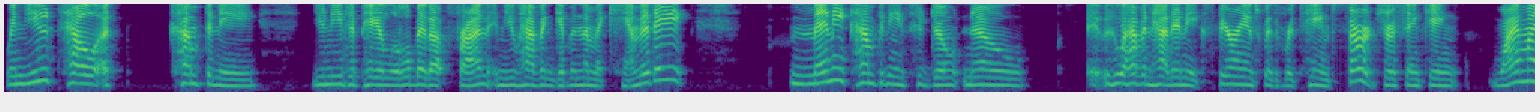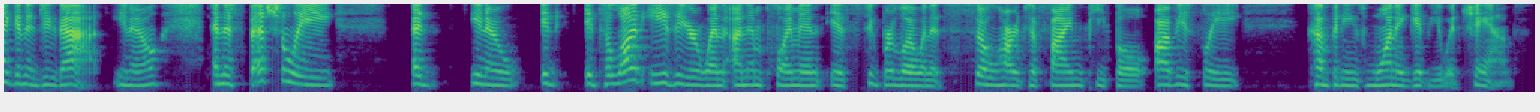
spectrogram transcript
when you tell a company you need to pay a little bit up front and you haven't given them a candidate, many companies who don't know, who haven't had any experience with retained search are thinking, why am I going to do that? You know, and especially, at, you know, it it's a lot easier when unemployment is super low and it's so hard to find people. Obviously, companies want to give you a chance.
